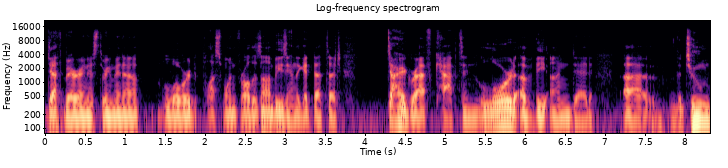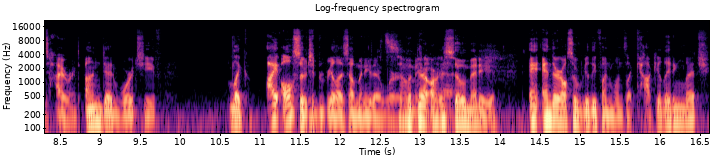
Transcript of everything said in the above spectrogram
Death Baron is three mana. Lord plus one for all the zombies, and they get Death Touch. Diregraf Captain, Lord of the Undead, uh, the Tomb Tyrant, Undead War Chief. Like I also didn't realize how many there were, So but there are yeah. so many, and, and there are also really fun ones like Calculating Lich.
